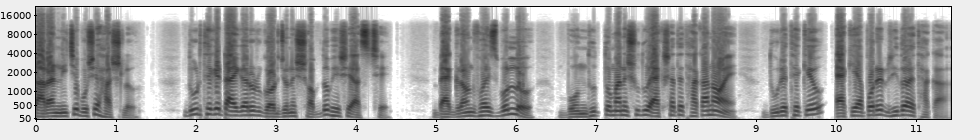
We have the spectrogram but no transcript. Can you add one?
তারার নিচে বসে হাসল। দূর থেকে টাইগারুর গর্জনের শব্দ ভেসে আসছে। ব্যাকগ্রাউন্ড ভয়েস বলল, বন্ধুত্ব মানে শুধু একসাথে থাকা নয়, দূরে থেকেও একে অপরের হৃদয়ে থাকা।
